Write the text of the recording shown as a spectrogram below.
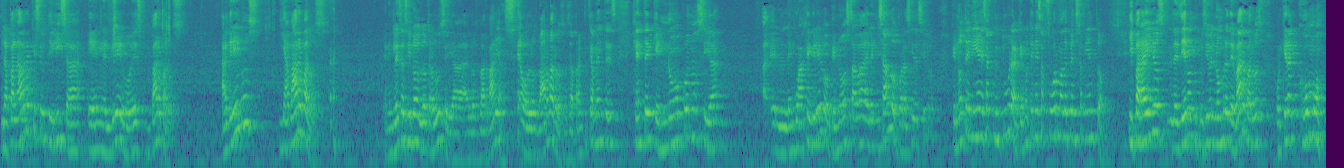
Y la palabra que se utiliza en el griego es bárbaros. A griegos y a bárbaros. En inglés así lo, lo traduce, a los barbarians o los bárbaros. O sea, prácticamente es gente que no conocía el lenguaje griego, que no estaba helenizado, por así decirlo, que no tenía esa cultura, que no tenía esa forma de pensamiento. Y para ellos les dieron inclusive el nombre de bárbaros porque era como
